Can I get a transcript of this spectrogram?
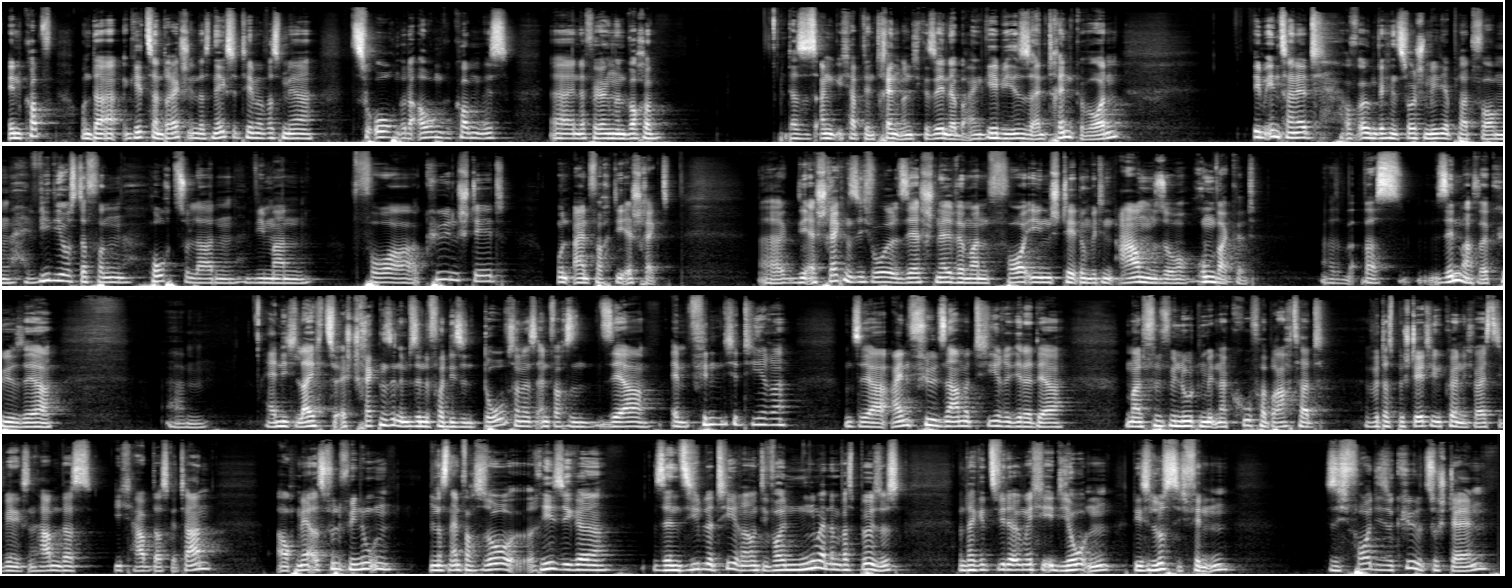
in den Kopf. Und da geht es dann direkt in das nächste Thema, was mir zu Ohren oder Augen gekommen ist äh, in der vergangenen Woche. Das ist, ich habe den Trend noch nicht gesehen, aber angeblich ist es ein Trend geworden, im Internet auf irgendwelchen Social Media Plattformen Videos davon hochzuladen, wie man vor Kühen steht und einfach die erschreckt. Äh, die erschrecken sich wohl sehr schnell, wenn man vor ihnen steht und mit den Armen so rumwackelt. Also, was Sinn macht, weil Kühe sehr ähm, ja, nicht leicht zu erschrecken sind im Sinne von, die sind doof, sondern es einfach sind sehr empfindliche Tiere und sehr einfühlsame Tiere. Jeder, der mal fünf Minuten mit einer Kuh verbracht hat, wird das bestätigen können. Ich weiß, die wenigsten haben das. Ich habe das getan. Auch mehr als fünf Minuten. Und das sind einfach so riesige, sensible Tiere und die wollen niemandem was Böses. Und da gibt's wieder irgendwelche Idioten, die es lustig finden, sich vor diese Kühe zu stellen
